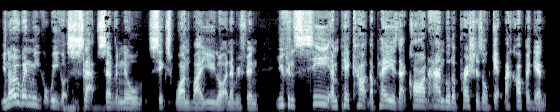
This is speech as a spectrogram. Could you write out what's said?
You know when we got, we got slapped 7 0, 6 1 by you lot and everything, you can see and pick out the players that can't handle the pressures or get back up again.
